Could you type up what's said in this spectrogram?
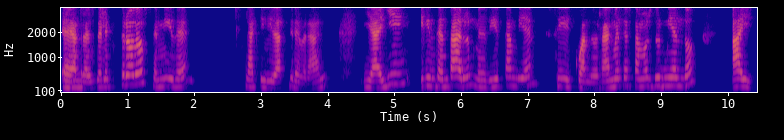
A través de electrodos se mide la actividad cerebral. Y allí intentaron medir también si cuando realmente estamos durmiendo hay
